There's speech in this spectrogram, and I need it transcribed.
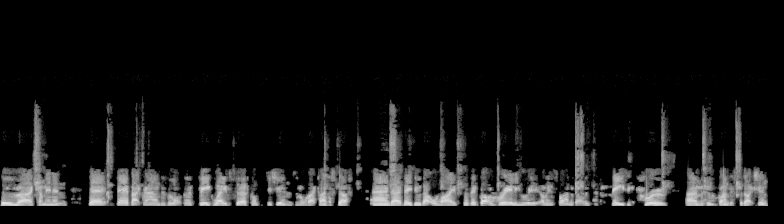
who uh, come in and their their background is a lot of the big wave surf competitions and all that kind of stuff. And uh, they do that all live. So they've got a really, really, I mean, have got an, an amazing crew um, who run this production,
